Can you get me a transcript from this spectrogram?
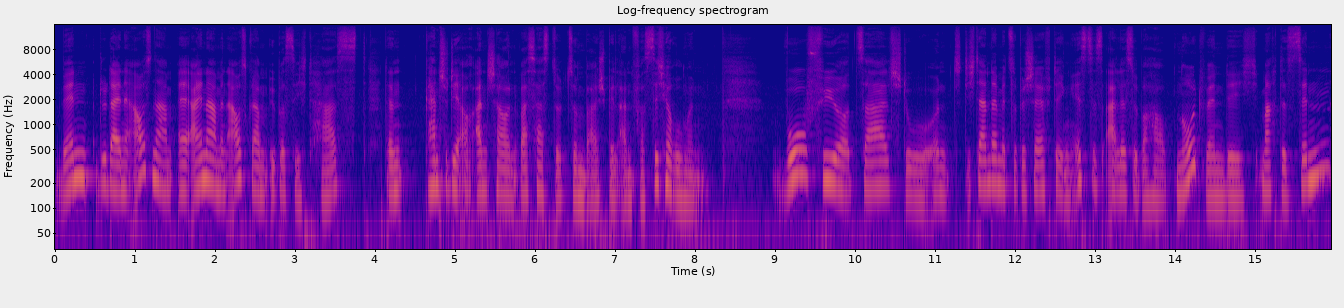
Wenn du deine Ausnahmen, äh, Einnahmen-Ausgabenübersicht hast, dann kannst du dir auch anschauen, was hast du zum Beispiel an Versicherungen. Wofür zahlst du und dich dann damit zu beschäftigen, ist das alles überhaupt notwendig? Macht es Sinn?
